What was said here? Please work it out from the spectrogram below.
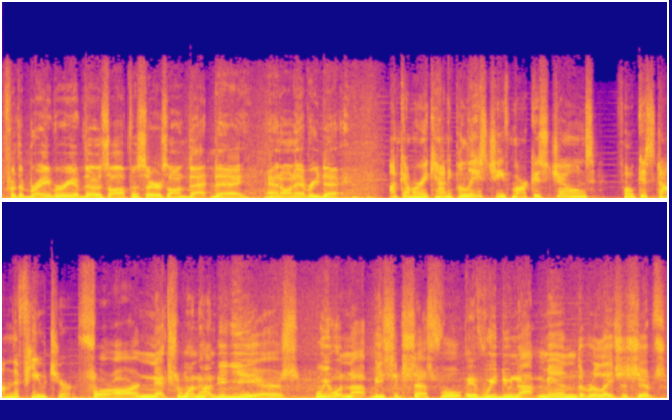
for the bravery of those officers on that day and on every day. Montgomery County Police Chief Marcus Jones focused on the future. For our next 100 years, we will not be successful if we do not mend the relationships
